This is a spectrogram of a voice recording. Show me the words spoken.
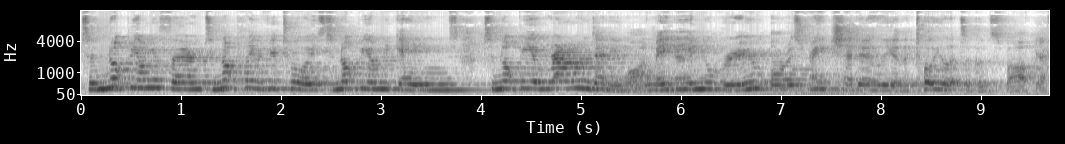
to not be on your phone, to not play with your toys, to not be on your games, to not be around anyone, maybe in your room, or as Rach said earlier, the toilet's a good spot. Yeah.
